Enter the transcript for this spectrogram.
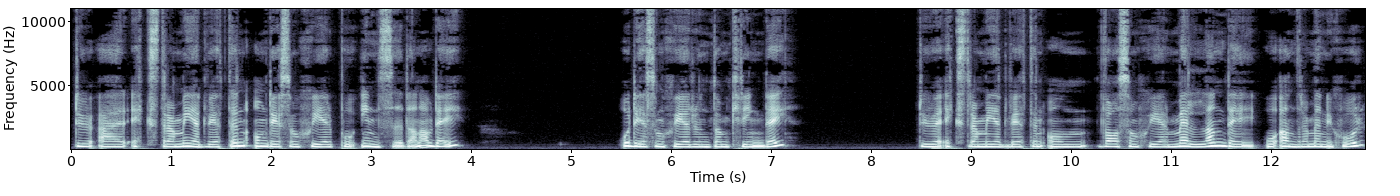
Du är extra medveten om det som sker på insidan av dig och det som sker runt omkring dig. Du är extra medveten om vad som sker mellan dig och andra människor.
